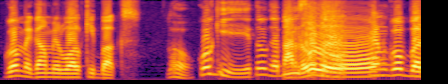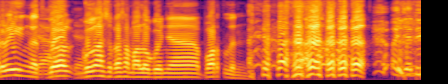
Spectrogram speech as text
gua megang Milwaukee Bucks. Loh, kok gitu? Nggak Tar bisa dulu, dong. kan gue baru inget Ya, gua oke. gua nggak suka sama logonya Portland. oh, jadi,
